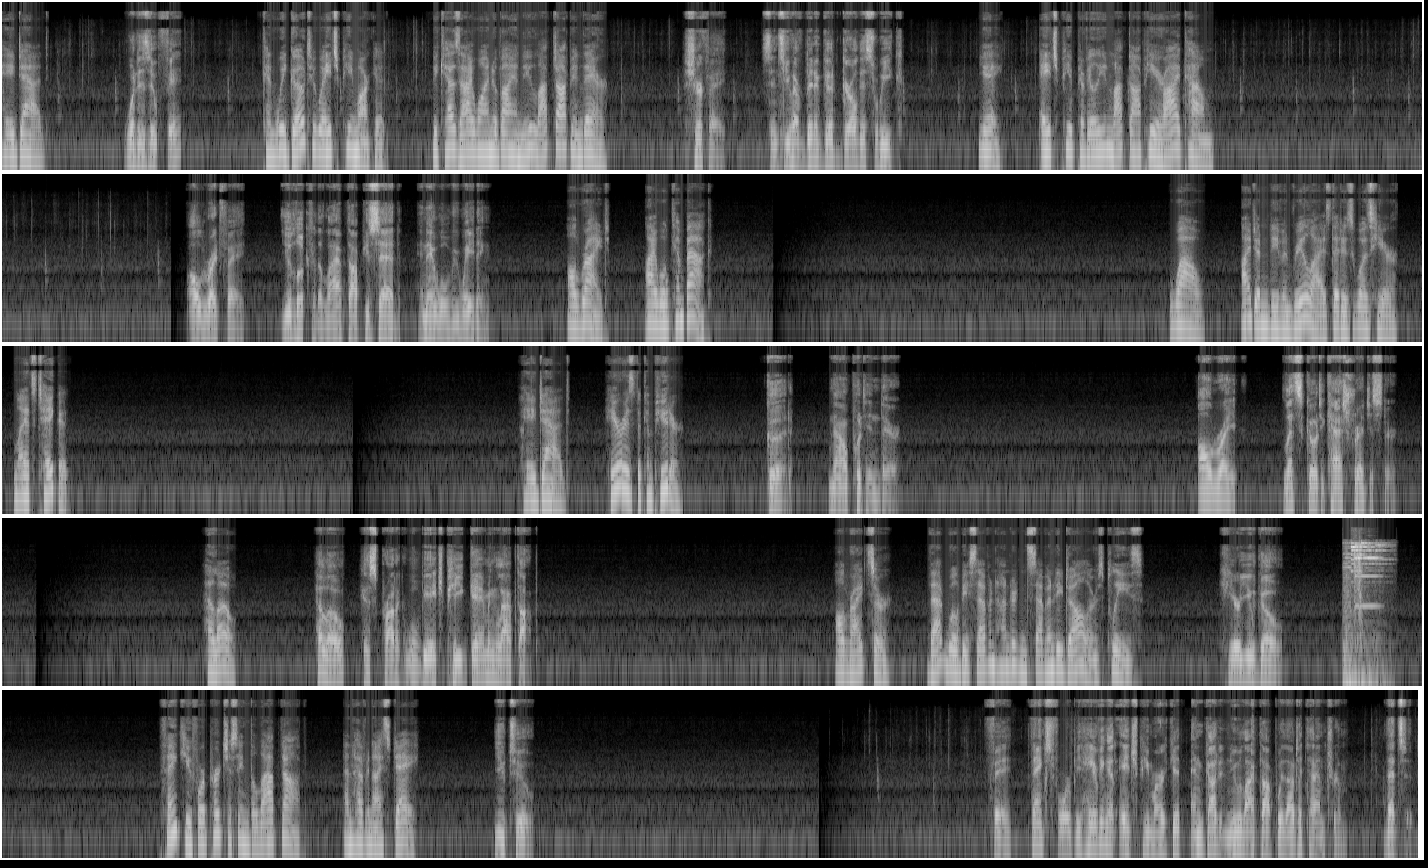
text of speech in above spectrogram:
Hey Dad, What is it, Fay? can we go to HP Market? Because I want to buy a new laptop in there. Sure, Fay. Since you have been a good girl this week. Yay. HP Pavilion laptop here I come. All right, Fay. You look for the laptop you said, and they will be waiting. Alright. I will come back. Wow. I didn't even realize that it was here. Let's take it. Hey Dad. Here is the computer. Good. Now put in there. All right. Let's go to cash register. Hello. Hello, his product will be HP gaming laptop. Alright, sir. That will be $770, please. Here you go. Thank you for purchasing the laptop. And have a nice day. You too. Fay, thanks for behaving at HP Market and got a new laptop without a tantrum. That's it.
